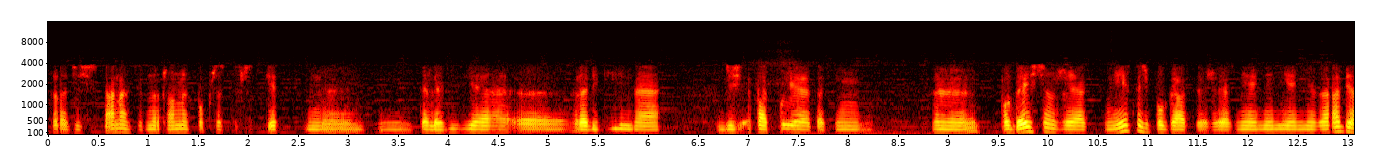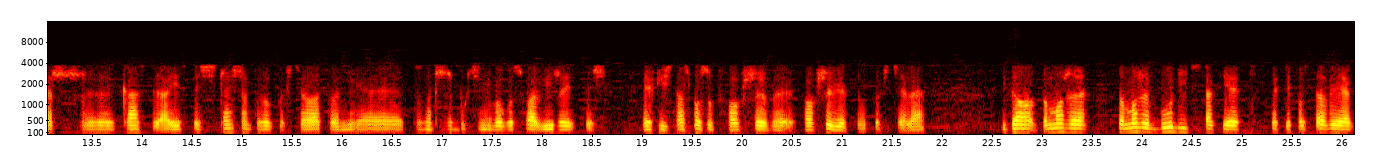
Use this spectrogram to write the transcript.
która gdzieś w Stanach Zjednoczonych poprzez te wszystkie y, y, telewizje y, religijne gdzieś epatuje takim y, podejściem, że jak nie jesteś bogaty, że jak nie, nie, nie, nie zarabiasz y, kasy, a jesteś częścią tego kościoła, to nie, to znaczy, że Bóg ci nie błogosławi, że jesteś w jakiś tam sposób fałszywy, fałszywie w tym kościele. I to, to może, to może budzić takie, takie postawy jak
